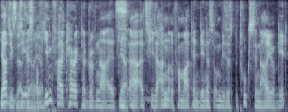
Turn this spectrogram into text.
Ja, sie, sie ist auf jeden Fall character-drivener als, ja. äh, als viele andere Formate, in denen es um dieses Betrugsszenario geht.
